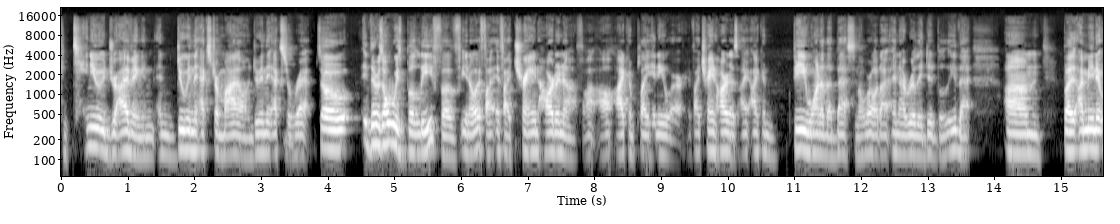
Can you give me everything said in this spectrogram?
continue driving and, and doing the extra mile and doing the extra rep. So there's always belief of you know if I if I train hard enough, I, I can play anywhere. If I train hard as I, I can be one of the best in the world, I, and I really did believe that. Um, but I mean, it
